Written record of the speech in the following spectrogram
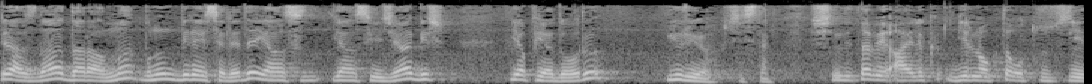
biraz daha daralma. Bunun bireysele de yansı, yansıyacağı bir yapıya doğru yürüyor sistem. Şimdi tabii aylık 1.37,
